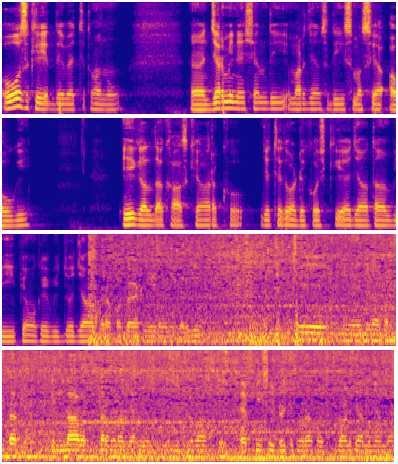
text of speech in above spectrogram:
ਉਸ ਖੇਤ ਦੇ ਵਿੱਚ ਤੁਹਾਨੂੰ ਜਰਮੀਨੇਸ਼ਨ ਦੀ ਇਮਰਜੈਂਸ ਦੀ ਸਮੱਸਿਆ ਆਊਗੀ। ਇਹ ਗੱਲ ਦਾ ਖਾਸ ਖਿਆਲ ਰੱਖੋ, ਜਿੱਥੇ ਤੁਹਾਡੇ ਖੁਸ਼ਕੀ ਹੈ, ਜਾਂ ਤਾਂ ਬੀ ਭਿਉਂ ਕੇ ਬੀਜੋ, ਜਾਂ ਫਿਰ ਆਪਾਂ ਬੈਠ ਨਹੀਂ ਰੋਣੀ ਕਰੀਏ। ਜਿੱਥੇ ਜਿਹੜਾ ਵਰਤਰ ਕਿੱਲਾ ਵਰਤਰ ਹੋਣਾ ਚਾਹੀਦਾ ਸੀਡਰ ਵਾਸਤੇ। ਹੈਪੀ ਸੀਡਰ 'ਚ ਥੋੜਾ ਖੁਸ਼ਕ ਬਣ ਚੱਲ ਜਾਂਦਾ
